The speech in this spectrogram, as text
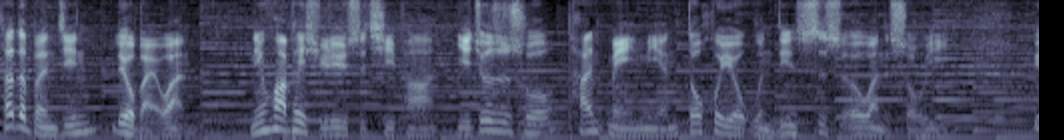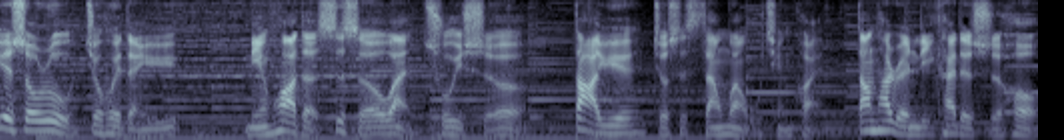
他的本金六百万，年化配息率是七趴，也就是说他每年都会有稳定四十二万的收益，月收入就会等于。年化的四十二万除以十二，大约就是三万五千块。当他人离开的时候，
